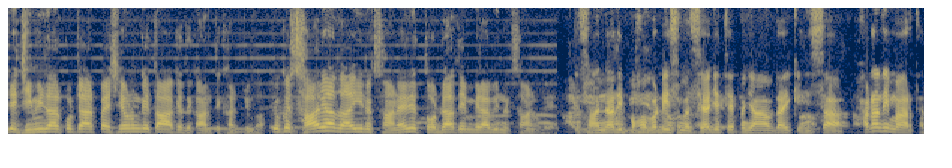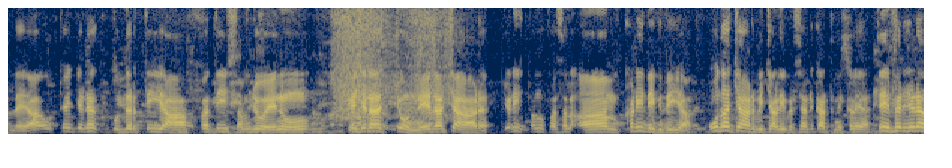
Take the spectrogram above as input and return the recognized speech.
ਜੇ ਜ਼ਿਮੀਂਦਾਰ ਕੋਲ ਚਾਰ ਪੈਸੇ ਹੋਣਗੇ ਤਾਂ ਆ ਕੇ ਦੁਕਾਨ ਤੇ ਖਰਚੂਗਾ ਕਿਉਂਕਿ ਸਾਰਿਆਂ ਦਾ ਹੀ ਨੁਕਸਾਨ ਹੈ ਇਹ ਤੁਹਾਡਾ ਤੇ ਮੇਰਾ ਵੀ ਨੁਕਸਾਨ ਹੋਇਆ ਕਿਸਾਨਾਂ ਦੀ ਬਹੁਤ ਵੱਡੀ ਸਮੱਸਿਆ ਜਿੱਥੇ ਪੰਜਾਬ ਦਾ ਇੱਕ ਹਿੱਸਾ ਹੜ੍ਹਾਂ ਦੀ ਮਾਰ ਥੱਲੇ ਆ, ਉੱਥੇ ਜਿਹੜਾ ਕੁਦਰਤੀ ਆਫਤ ਹੀ ਸਮਝੋ ਇਹਨੂੰ ਕਿ ਜਿਹੜਾ ਝੋਨੇ ਦਾ ਝਾੜ, ਜਿਹੜੀ ਤੁਹਾਨੂੰ ਫਸਲ ਆਮ ਖੜੀ ਦਿਖਦੀ ਆ ਉਹਦਾ ਝਾੜ ਵੀ 40% ਘੱਟ ਨਿਕਲਿਆ। ਤੇ ਫਿਰ ਜਿਹੜਾ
